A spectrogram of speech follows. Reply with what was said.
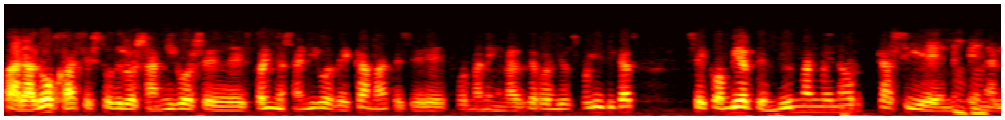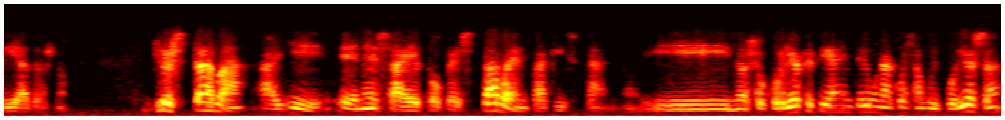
paradojas, esto de los amigos, eh, extraños amigos de Kama que se forman en las guerras políticas, se convierten de un mal menor casi en, aliados. ¿no? Yo estaba allí en esa época, estaba en Pakistán y nos ocurrió efectivamente una cosa muy curiosa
